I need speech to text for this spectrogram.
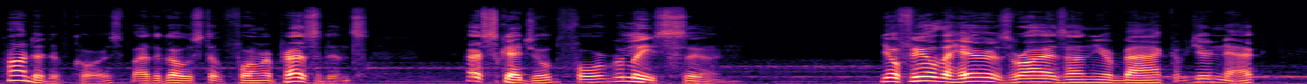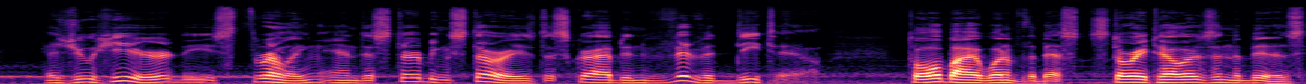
haunted, of course, by the ghost of former presidents, are scheduled for release soon. You'll feel the hairs rise on your back of your neck as you hear these thrilling and disturbing stories described in vivid detail, told by one of the best storytellers in the biz,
